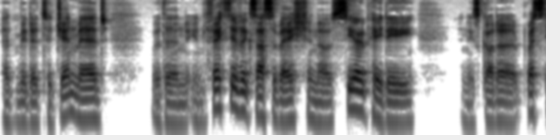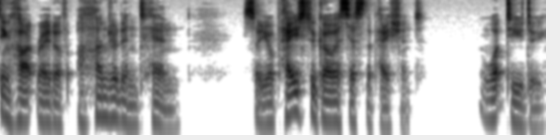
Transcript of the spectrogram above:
admitted to GenMed with an infective exacerbation of COPD and he's got a resting heart rate of 110. So you're paged to go assess the patient. What do you do?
